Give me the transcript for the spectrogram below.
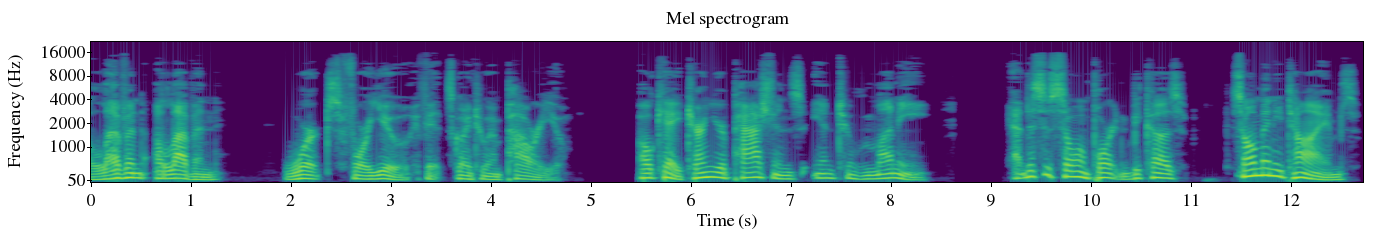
11 11, works for you, if it's going to empower you. Okay, turn your passions into money. And this is so important because so many times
